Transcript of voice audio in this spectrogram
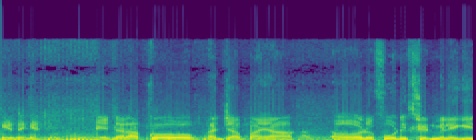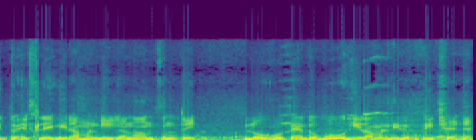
ये देखें, इधर आपको भज्जा पाया और फ़ूड स्ट्रीट मिलेगी। तो इसलिए हीरा मंडी का नाम सुनते लोग होते हैं तो वो हीरा मंडी के पीछे है।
